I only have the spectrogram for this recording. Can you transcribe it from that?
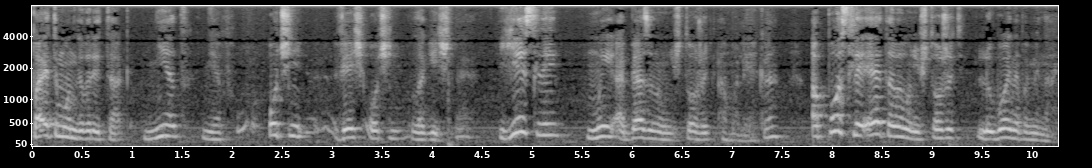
Поэтому он говорит так, нет, нет, очень, вещь очень логичная. Если мы обязаны уничтожить Амалека, а после этого уничтожить любое напоминание.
